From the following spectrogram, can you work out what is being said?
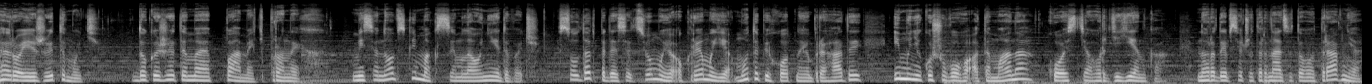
Герої житимуть, доки житиме пам'ять про них. Місяновський Максим Леонідович, солдат 57-ї окремої мотопіхотної бригади імені кошового атамана Костя Гордієнка. Народився 14 травня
